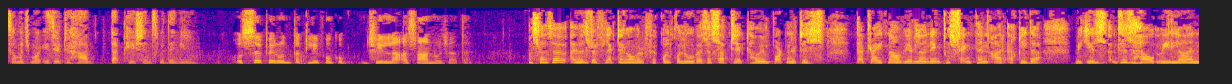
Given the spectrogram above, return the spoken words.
so much more easier to have that patience within you اس سے پھر ان تکلیفوں کو جھیلنا آسان ہو جاتا ہے استاد آئی واز ریفلیکٹنگ اوور فک القلوب as a subject how important it is that right now we are learning to strengthen our عقیدہ because this is how we learn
